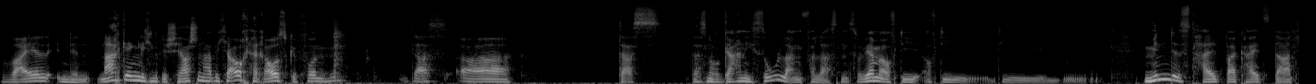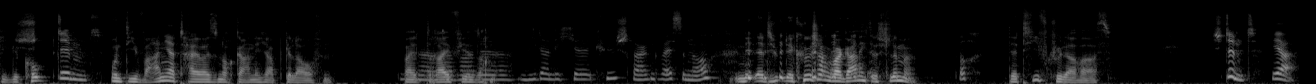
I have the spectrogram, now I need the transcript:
weil in den nachgänglichen Recherchen habe ich ja auch herausgefunden, dass äh, das, das noch gar nicht so lang verlassen ist. Wir haben ja auf die, auf die, die Mindesthaltbarkeitsdati geguckt stimmt. und die waren ja teilweise noch gar nicht abgelaufen. Bei Oder drei, vier Sachen. Der widerliche Kühlschrank, weißt du noch? Nee, der, der Kühlschrank war gar nicht das Schlimme. Doch. Der Tiefkühler war es. Stimmt, ja.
